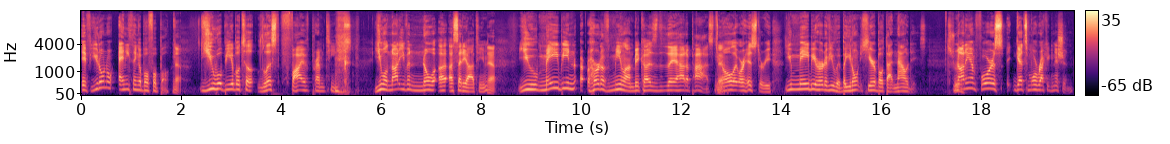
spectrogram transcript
If you don't know anything about football, No. you will be able to list five Prem teams. you will not even know a, a Serie A team. Yeah. You maybe heard of Milan because they had a past, you Yeah. know, like or history. You maybe heard of Juve, but you don't hear about that nowadays. Nottingham Forest gets more recognition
